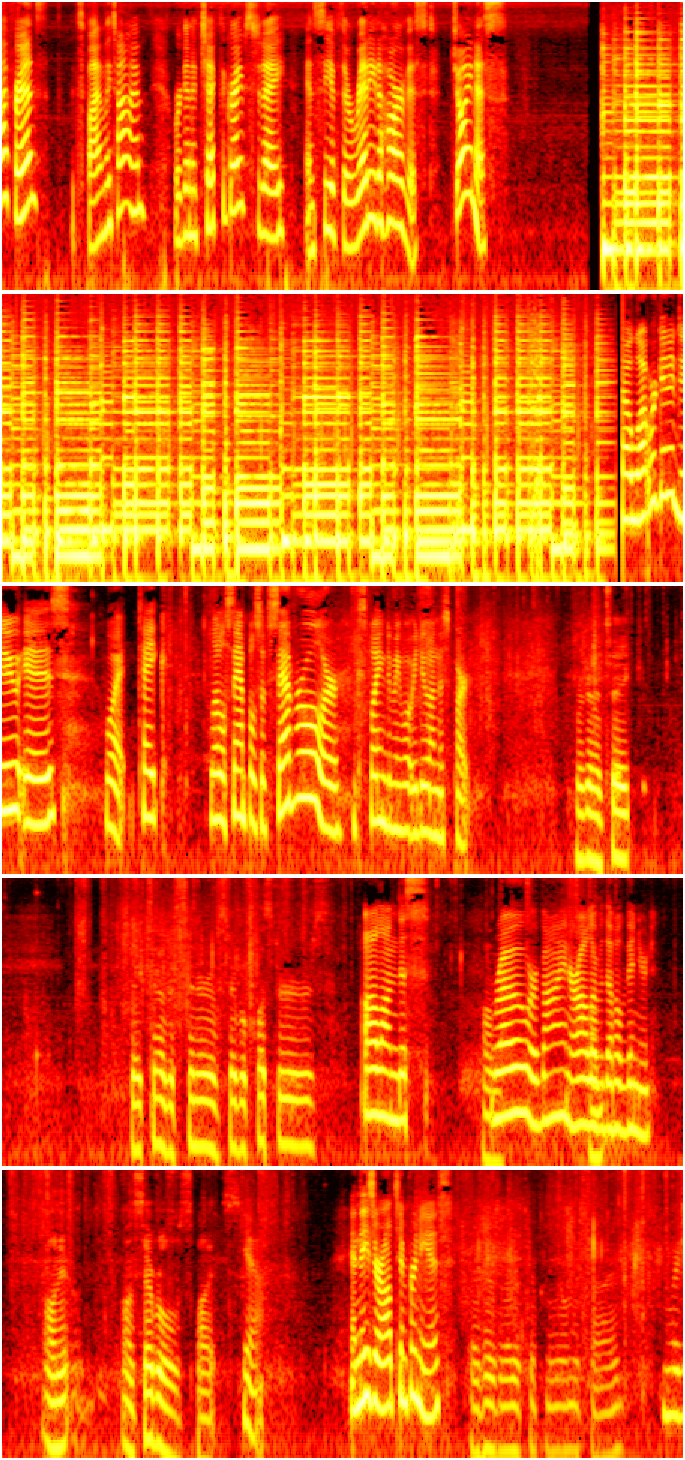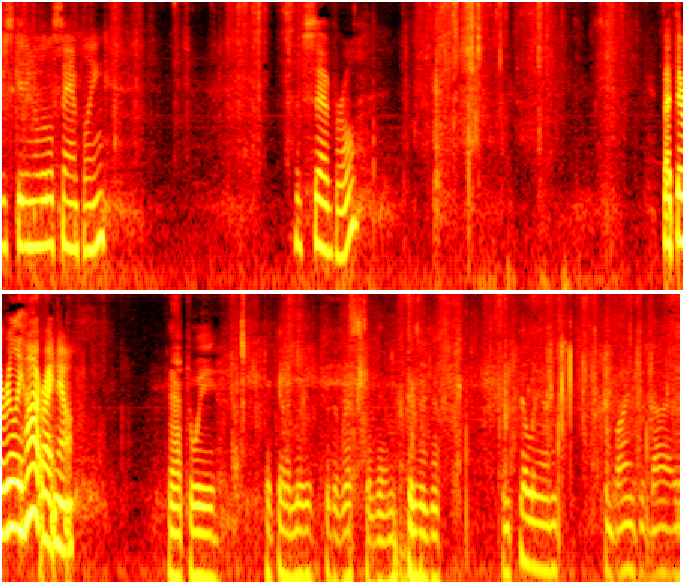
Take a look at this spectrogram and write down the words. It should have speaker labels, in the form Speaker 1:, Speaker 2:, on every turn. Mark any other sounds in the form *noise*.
Speaker 1: Hi friends, it's finally time. We're going to check the grapes today and see if they're ready to harvest. Join us. So what we're going to do is, what, take little samples of several or explain to me what we do on this part.
Speaker 2: We're going to take takes out of the center of several clusters.
Speaker 1: All on this on, row or vine or all on, over the whole vineyard?
Speaker 2: On it, on several spots.
Speaker 1: Yeah. And these are all Tempranillos.
Speaker 2: And here's another Tempranillo on this side.
Speaker 1: And we're just getting a little sampling of several. But they're really hot right now.
Speaker 2: After we We've got to move to the rest of them. These are just some fill-ins from vines that die.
